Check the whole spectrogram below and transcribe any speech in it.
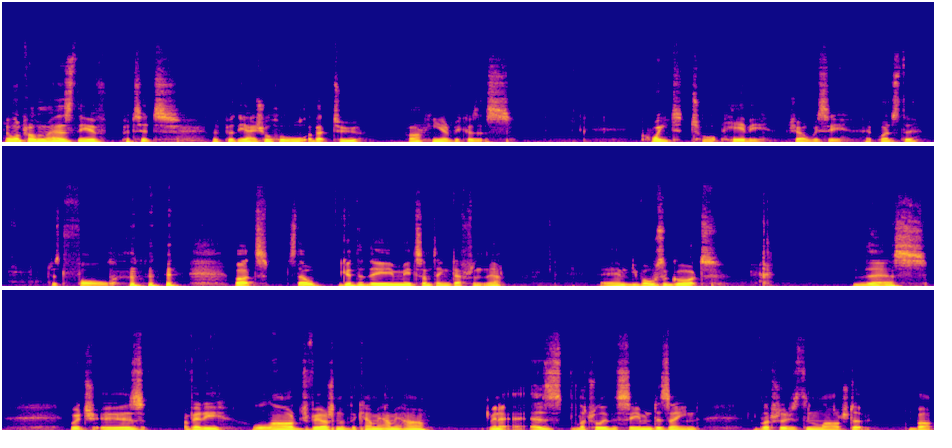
The only problem is they've put it, they've put the actual hole a bit too far here because it's quite top heavy, shall we say. It wants to just fall. but still, good that they made something different there. Um, you've also got this, which is a very large version of the Kamehameha. I mean, it is literally the same design. They've literally just enlarged it, but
